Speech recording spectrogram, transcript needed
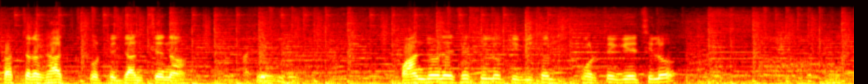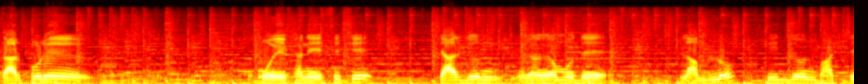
সত্রাঘাত করতে জানছে না। পাঁচজন এসেছিল টিভিশন করতে গিয়েছিল। তারপরে ও এখানে এসেছে। চারজন গঙ্গার মধ্যে নামলো তিনজন ভাটছে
